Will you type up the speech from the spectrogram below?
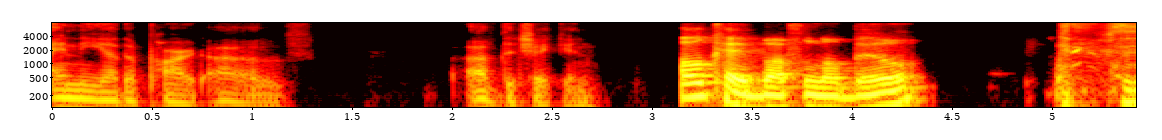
any other part of of the chicken. Okay, Buffalo Bill.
